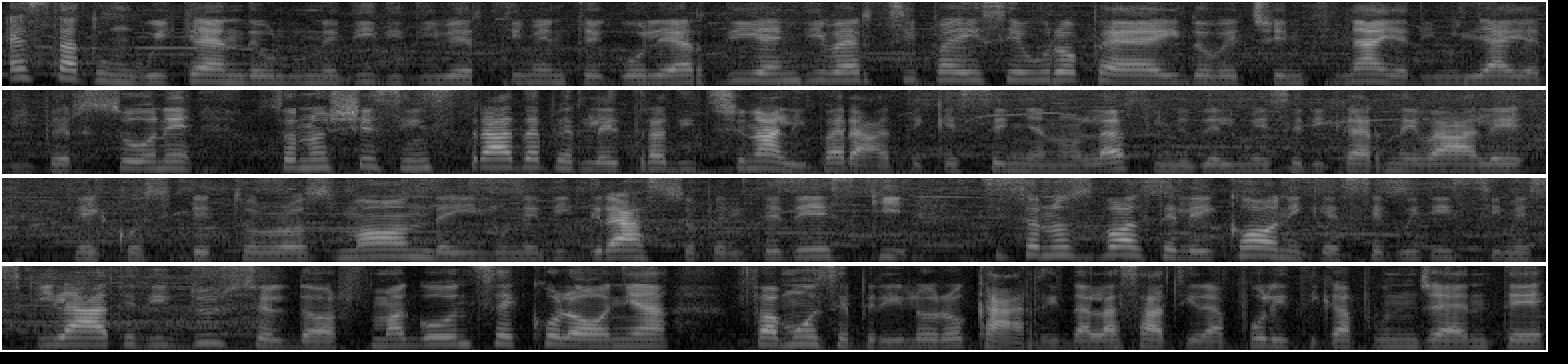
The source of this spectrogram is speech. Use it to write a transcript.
È stato un weekend e un lunedì di divertimento e goliardia in diversi paesi europei dove centinaia di migliaia di persone sono scese in strada per le tradizionali parate che segnano la fine del mese di carnevale. Nel cosiddetto Rose Monday, il lunedì grasso per i tedeschi, si sono svolte le iconiche e seguitissime sfilate di Düsseldorf, Magonza e Colonia, famose per i loro carri dalla satira politica pungente.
